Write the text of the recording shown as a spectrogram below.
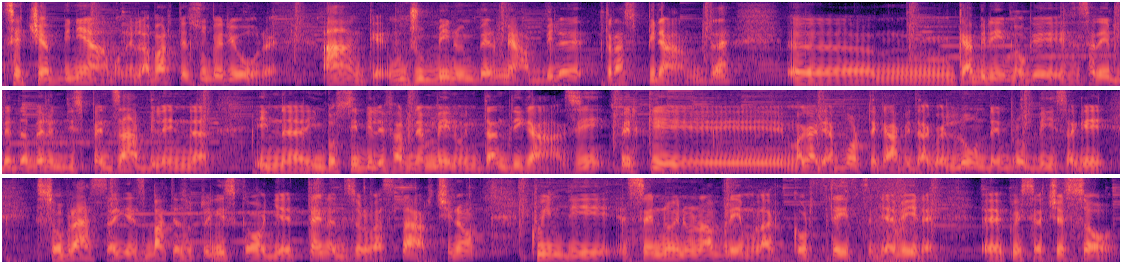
se ci abbiniamo nella parte superiore anche un giubbino impermeabile traspirante ehm, capiremo che sarebbe davvero indispensabile, in, in, impossibile farne a meno in tanti casi perché magari a volte capita quell'onda improvvisa che sovrasta e sbatte sotto gli scogli e tende a sovrastarci no? quindi se noi non avremo l'accortezza di avere eh, questi accessori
